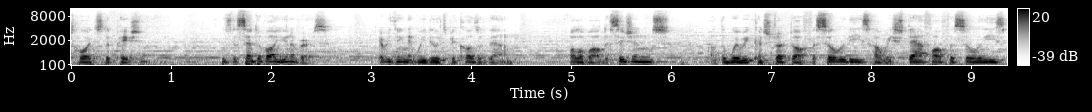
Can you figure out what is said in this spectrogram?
towards the patient, who's the center of our universe. Everything that we do is because of them. All of our decisions, uh, the way we construct our facilities, how we staff our facilities,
